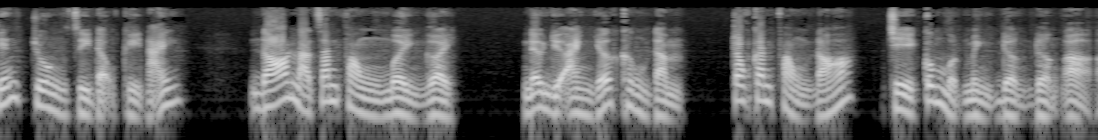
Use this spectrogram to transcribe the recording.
tiếng chuông di động kỳ nãy. Đó là gian phòng 10 người. Nếu như anh nhớ không đầm, trong căn phòng đó chỉ có một mình đường đường ở.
